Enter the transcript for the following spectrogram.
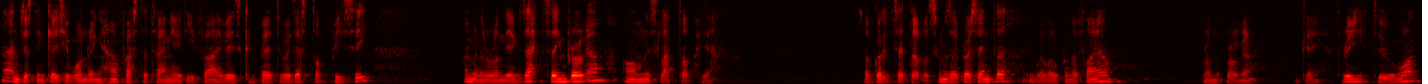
And just in case you're wondering how fast a Tiny 85 is compared to a desktop PC, I'm going to run the exact same program on this laptop here. So I've got it set up. As soon as I press enter, it will open the file, run the program. Okay, three, two, one.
